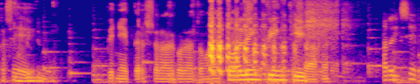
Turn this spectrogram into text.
kasi pinipersonal ko na ito ngayon. Calling pinkish. Paring, sir.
